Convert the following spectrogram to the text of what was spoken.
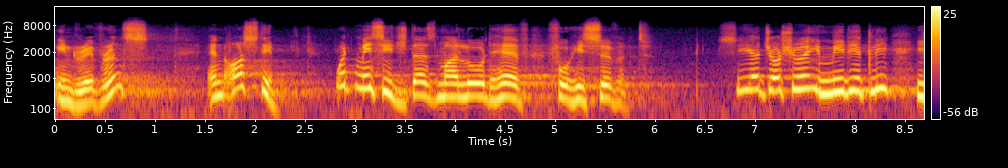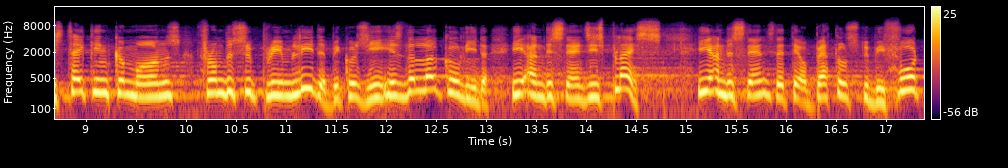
in reverence and asked him, What message does my Lord have for his servant? See how Joshua immediately is taking commands from the supreme leader because he is the local leader. He understands his place. He understands that there are battles to be fought,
